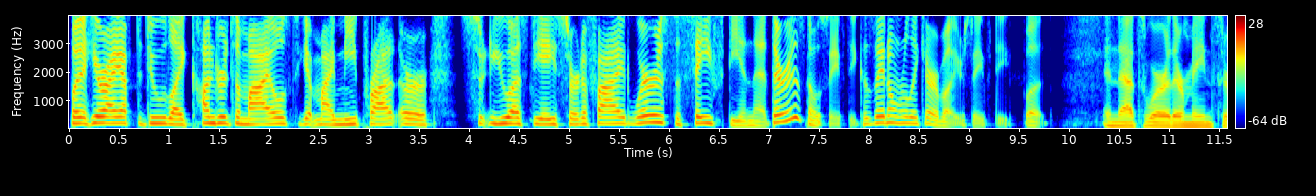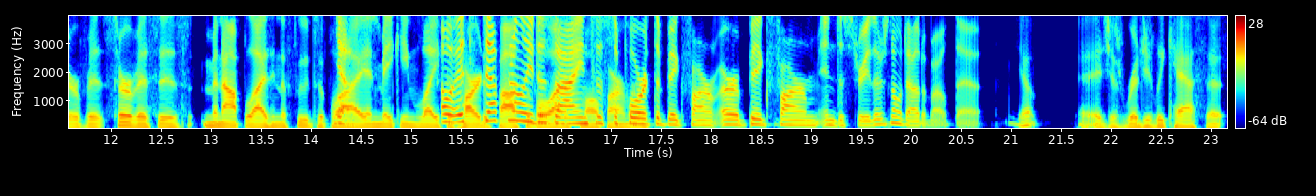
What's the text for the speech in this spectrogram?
but here I have to do like hundreds of miles to get my meat pro or USDA certified. Where is the safety in that? There is no safety because they don't really care about your safety. But and that's where their main service service is monopolizing the food supply Yes. and making life Oh, as it's hard as definitely possible on a designed to farmer. support the big farm or big farm industry. There's no doubt about that. Yep, it just rigidly casts it.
